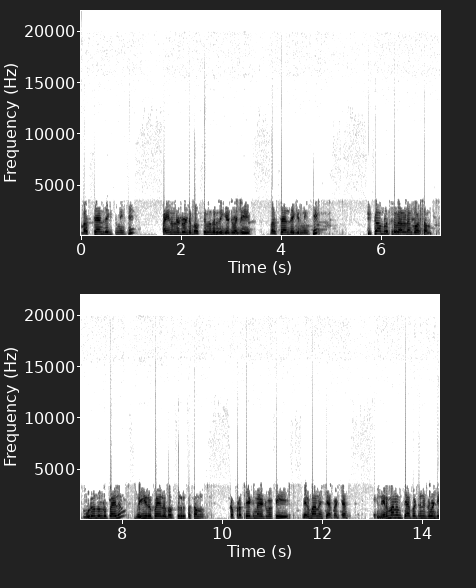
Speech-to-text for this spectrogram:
బస్ స్టాండ్ దగ్గర నుంచి పైన ఉన్నటువంటి భక్తులందరూ దిగేటువంటి బస్ స్టాండ్ దగ్గర నుంచి కాంప్లెక్స్లో వెళ్ళడం కోసం మూడు వందల రూపాయలు వెయ్యి రూపాయలు భక్తుల కోసం ఒక ప్రత్యేకమైనటువంటి నిర్మాణం చేపట్టారు. ఈ నిర్మాణం చేపట్టినటువంటి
